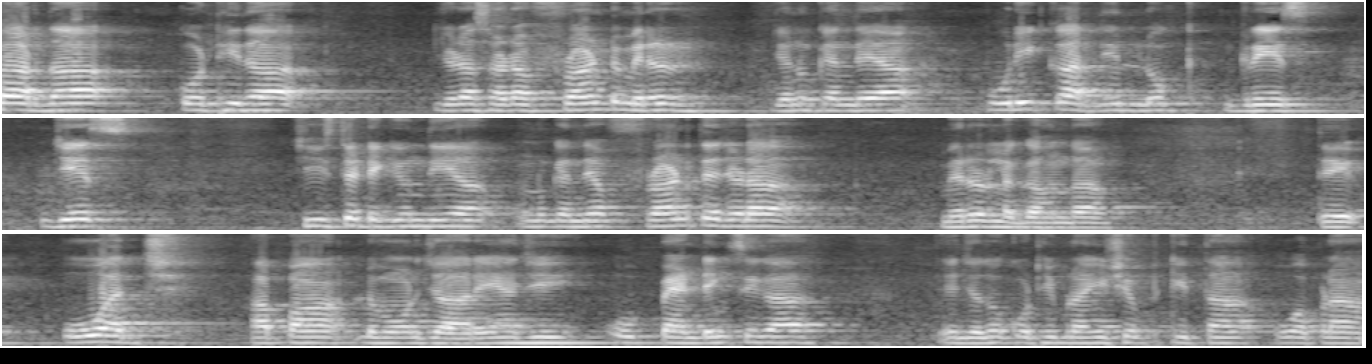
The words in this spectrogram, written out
ਘਰ ਦਾ ਕੋਠੀ ਦਾ ਜਿਹੜਾ ਸਾਡਾ ਫਰੰਟ ਮਿਰਰ ਜਿਹਨੂੰ ਕਹਿੰਦੇ ਆ, ਪੂਰੀ ਘਰ ਦੀ ਲੁੱਕ ਗ੍ਰੇਸ ਜਿਸ ਚੀਜ਼ ਤੇ ਟਿਕੀ ਹੁੰਦੀ ਆ, ਉਹਨੂੰ ਕਹਿੰਦੇ ਆ ਫਰੰਟ ਤੇ ਜਿਹੜਾ ਮਿਰਰ ਲੱਗਾ ਹੁੰਦਾ। ਤੇ ਉਹ ਅੱਜ ਆਪਾਂ ਲਵਾਉਣ ਜਾ ਰਹੇ ਹਾਂ ਜੀ। ਉਹ ਪੈਂਡਿੰਗ ਸੀਗਾ ਤੇ ਜਦੋਂ ਕੋਠੀ ਬਣਾਈ ਸ਼ਿਫਟ ਕੀਤਾ, ਉਹ ਆਪਣਾ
